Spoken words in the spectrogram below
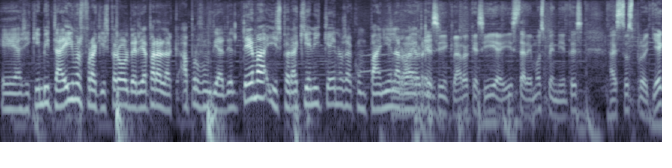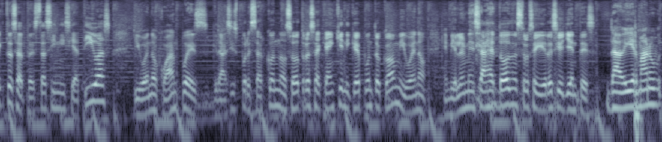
Eh, así que invitadísimos por aquí, espero volver ya para hablar a profundidad del tema y espero a quien y que nos acompañe en la rueda de Claro que prensa. sí, claro que sí, ahí estaremos pendientes a estos proyectos, a todas estas iniciativas. Y bueno, Juan, pues gracias por estar con nosotros acá en quienique.com y bueno, envíale un mensaje a todos nuestros seguidores y oyentes. David, hermano,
